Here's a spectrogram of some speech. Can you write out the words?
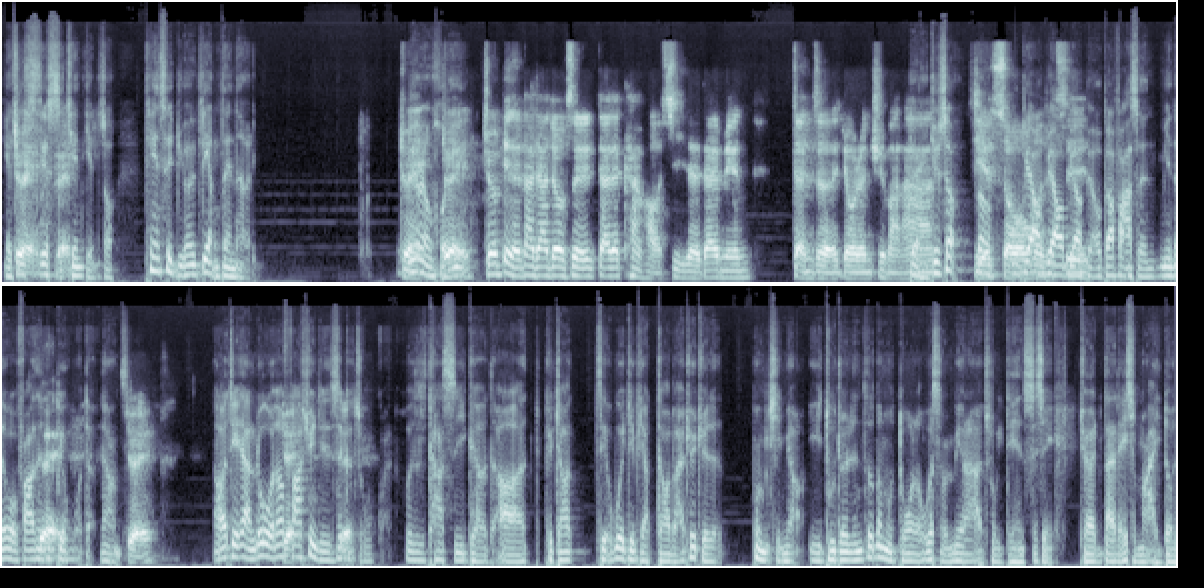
也就是这个时间点的时候，这件事就会亮在那里，对，没有人回对，就会变成大家就是在在看好戏的，在那边。等着有人去把它，对，就是不要不要不要不要不要发生，免得我发生就变我的那样子。对。然后接下来，如果他发讯息是个主管，或者是他是一个啊、呃、比较这个位阶比较高的，他就觉得莫名其妙，已读的人都那么多了，为什么没有让他处理这件事情？就要大家一起骂一顿。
